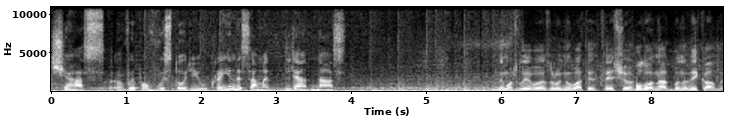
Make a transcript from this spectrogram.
час випав в історію України саме для нас. Неможливо зруйнувати те, що було надбано віками.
